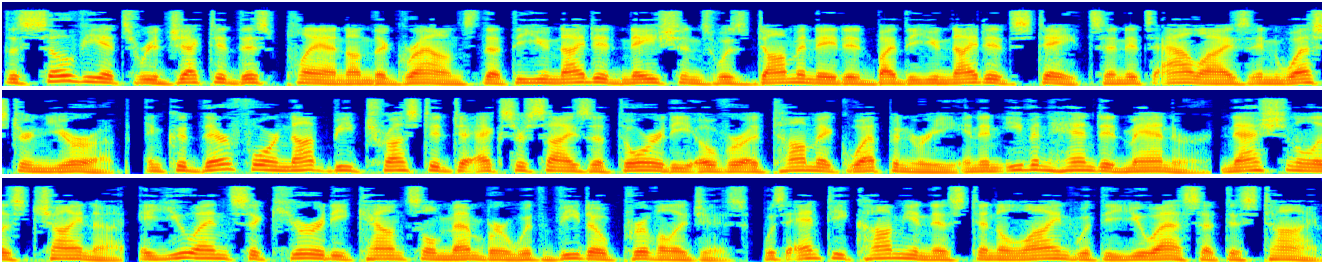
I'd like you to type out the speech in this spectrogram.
The Soviets rejected this plan on the grounds that the United Nations was dominated by the United States and its allies in Western Europe, and could therefore not be trusted to exercise authority over atomic weaponry in an even-handed manner Nationalist China, a UN Security Council member with veto privileges, was anti-communist and aligned with the US at this time.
